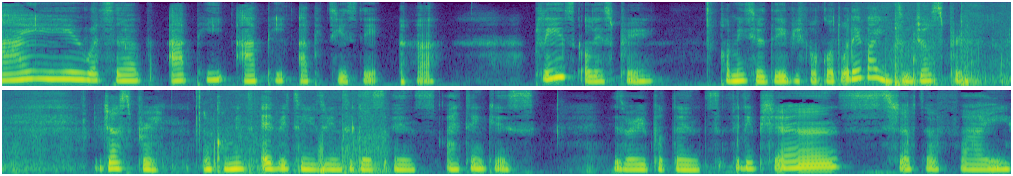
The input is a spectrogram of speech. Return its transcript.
Hi, what's up? Happy, happy, happy Tuesday. Please always pray. Commit your day before God. Whatever you do, just pray. Just pray and commit everything you do into God's hands. I think is is very important. Philippians chapter 5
